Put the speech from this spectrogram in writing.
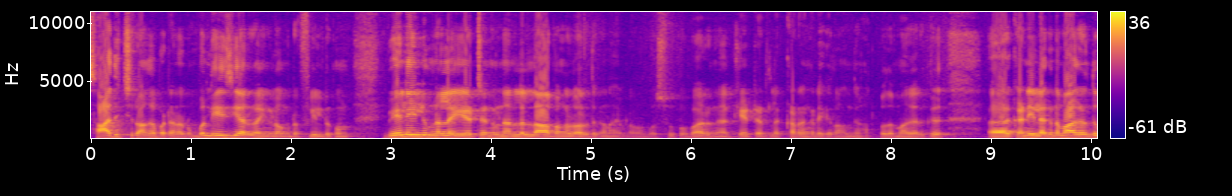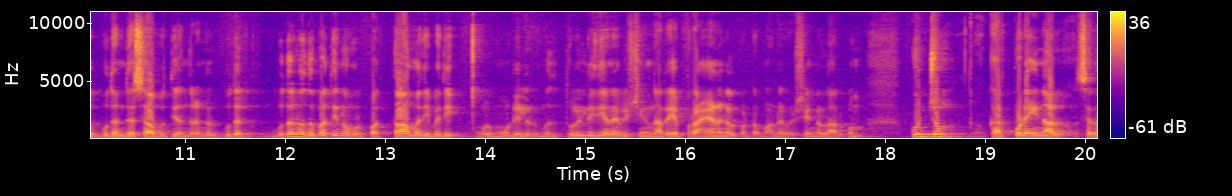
சாதிச்சிருவாங்க பட் ஆனால் ரொம்ப லேசியாக இருக்காங்களோங்கிற ஃபீல் இருக்கும். வேலையிலும் நல்ல ஏற்றங்கள் நல்ல லாபங்கள் வர்றதுக்கான இப்போ ரொம்ப சூப்பராக இருங்க. கேட்ட இடத்துல கடன் கிடைக்கிறது வந்து அற்புதமாக இருக்குது கனி லக்னமாக இருந்து புதன் தசாபுத்தி அந்தரங்கள் புதன் புதன் வந்து பார்த்திங்கன்னா உங்களுக்கு பத்தாம் அதிபதி. உங்களுக்கு மூன்றில் இருக்கும்போது தொழில் ரீதியான விஷயங்கள் நிறைய பிரயாணங்கள் பண்ணுறமான விஷயங்கள்லாம் இருக்கும். கொஞ்சம் கற்பனையினால் சில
